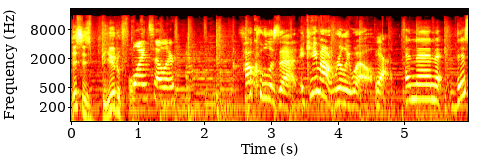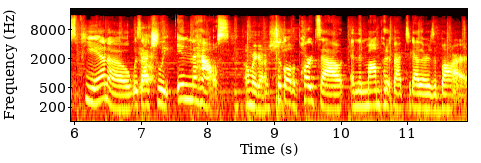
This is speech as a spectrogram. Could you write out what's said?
This is beautiful. Wine cellar. How cool is that? It came out really well. Yeah. And then this piano was actually in the house. Oh my gosh. Took all the parts out, and then mom put it back together as a bar.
